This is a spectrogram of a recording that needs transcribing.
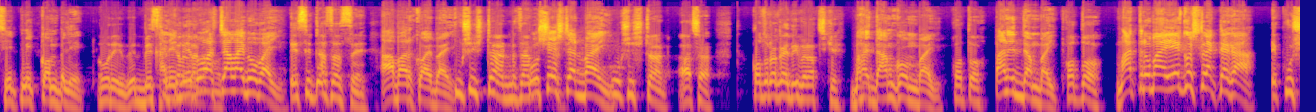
সিট মিক কমপ্লিট ওরে খালি নেব আর চালাইবো ভাই। এসি টাচ আছে। আবার কয় ভাই? পুশি স্টার্ট না পঁচিশ স্টার্ট ভাই। পুশি স্টার্ট আচ্ছা কত টাকায় দিবেন আজকে? ভাই দাম কম ভাই। কত? পানির দাম ভাই। কত? মাত্র ভাই একুশ লাখ টাকা। একুশ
